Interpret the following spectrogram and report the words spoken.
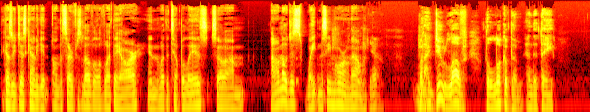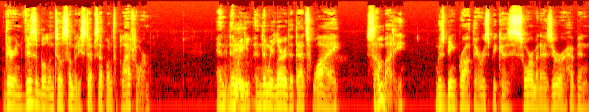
because we just kind of get on the surface level of what they are and what the temple is. So, um, I don't know. Just waiting to see more on that one. Yeah, but I do love the look of them and that they they're invisible until somebody steps up onto the platform, and then we and then we learn that that's why somebody was being brought there was because Swarm and Azure have been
